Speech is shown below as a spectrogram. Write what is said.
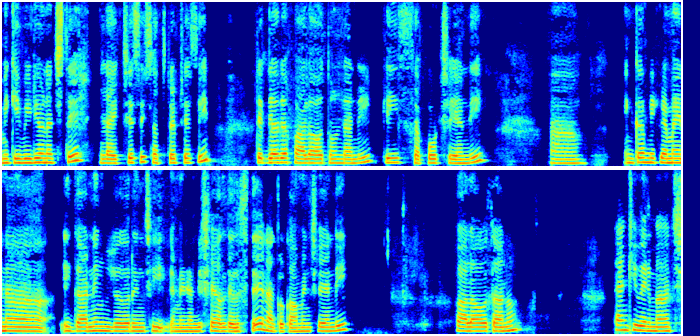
మీకు ఈ వీడియో నచ్చితే లైక్ చేసి సబ్స్క్రైబ్ చేసి రెగ్యులర్గా ఫాలో అవుతూ ఉండండి. ప్లీజ్ సపోర్ట్ చేయండి. ఇంకా మీకు ఏమైనా ఈ గార్డెనింగ్ గురించి ఏమైనా విషయాలు తెలిస్తే నాకు కామెంట్ చేయండి. ఫాలో అవుతాను. Thank you very much.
